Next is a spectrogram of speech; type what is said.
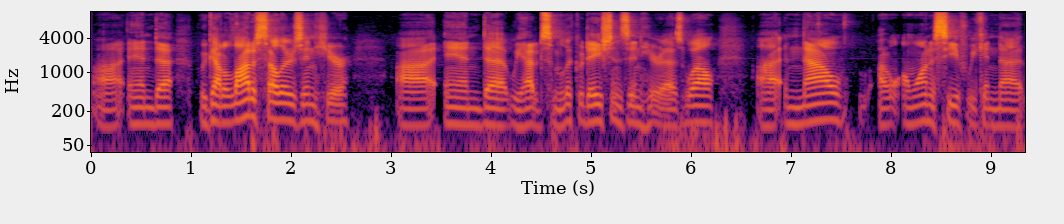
Uh, and we got a lot of sellers in here and we had some liquidations in here as well. And now I, I want to see if we can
